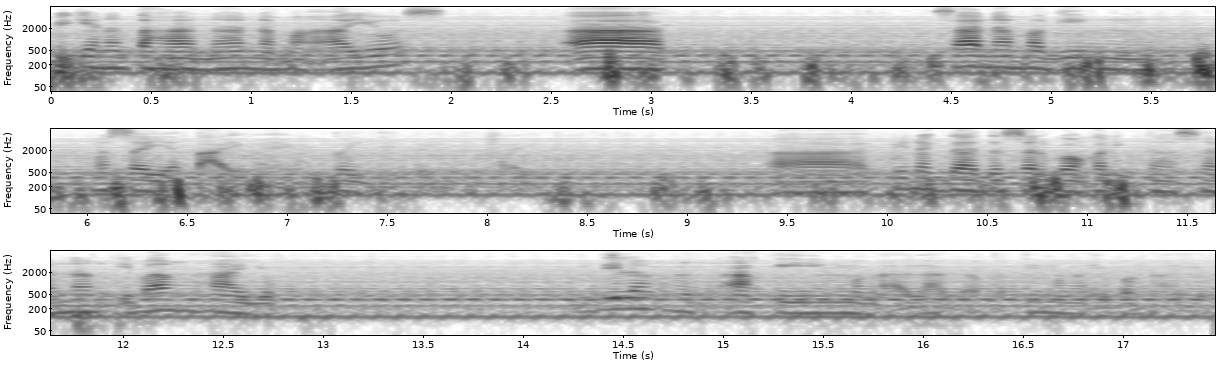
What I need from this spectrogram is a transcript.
bigyan ng tahanan na maayos at sana maging masaya tayo ngayong 2025. at pinagdadasal ko ang kaligtasan ng ibang hayop. Hindi lang ang aking mga alaga, pati mga ibang hayop.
